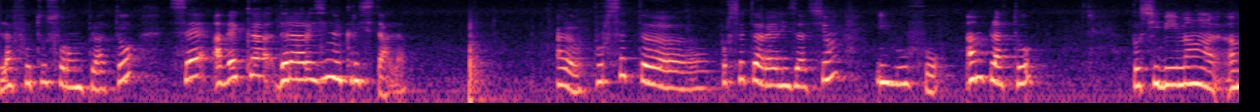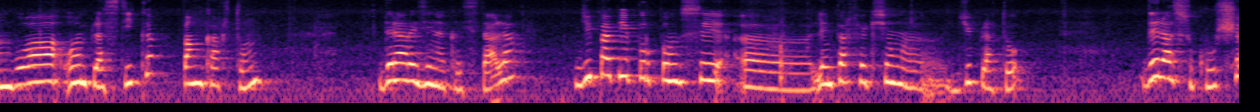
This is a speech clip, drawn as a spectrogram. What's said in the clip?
la photo sur un plateau, c'est avec de la résine cristal. Alors, pour cette, pour cette réalisation, il vous faut un plateau, possiblement en bois ou en plastique, pas en carton, de la résine cristal, du papier pour poncer euh, l'imperfection euh, du plateau, de la sous-couche,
